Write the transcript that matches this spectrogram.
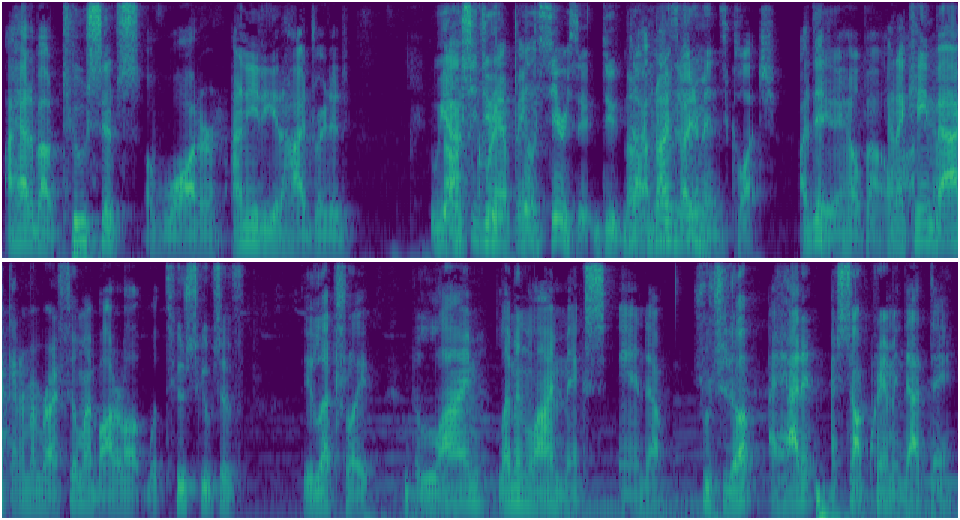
I had about two sips of water. I need to get hydrated. We I actually cramping. Do, no, seriously, dude. No, I'm not even vitamins clutch. I did. Help out. And I came yeah. back and I remember I filled my bottle up with two scoops of the electrolyte, the lime, lemon lime mix, and um, switched it up. I had it. I stopped cramming that day.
